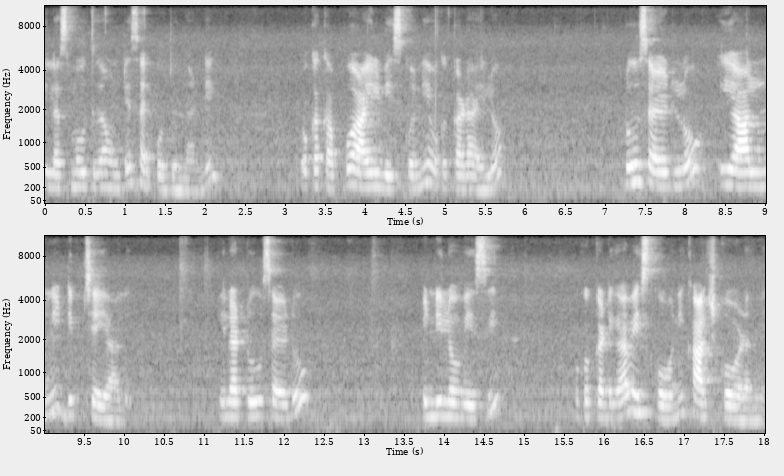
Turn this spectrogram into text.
ఇలా స్మూత్గా ఉంటే సరిపోతుందండి. ఒక కప్పు ఆయిల్ వేసుకొని ఒక కడాయిలో టూ సైడ్లో ఈ ఆలుని డిప్ చేయాలి. ఇలా టూ సైడు పిండిలో వేసి ఒక్కొక్కటిగా వేసుకొని కాల్చుకోవడమే.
